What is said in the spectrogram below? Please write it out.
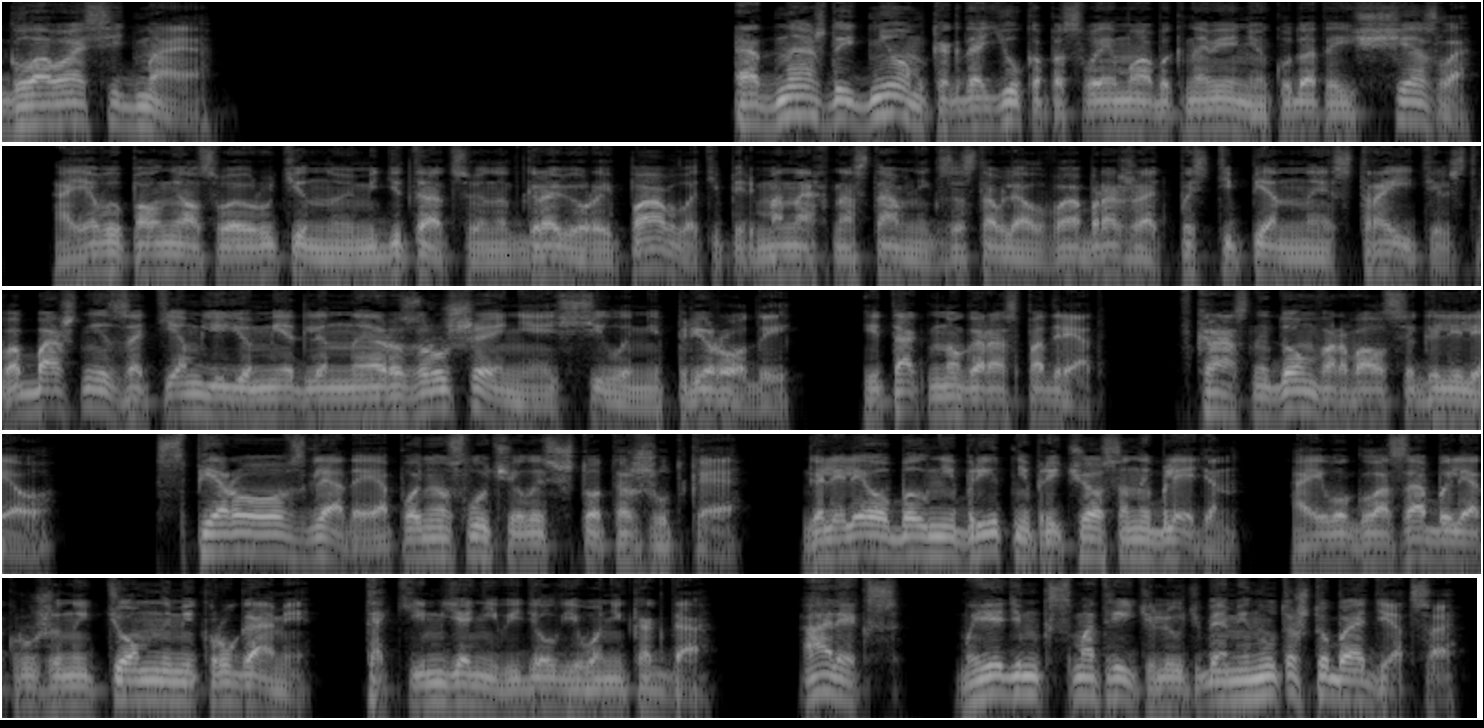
Глава седьмая. Однажды днем, когда Юка по своему обыкновению куда-то исчезла, а я выполнял свою рутинную медитацию над гравюрой Павла, теперь монах-наставник заставлял воображать постепенное строительство башни, затем ее медленное разрушение силами природы. И так много раз подряд. В Красный дом ворвался Галилео. С первого взгляда я понял, случилось что-то жуткое. Галилео был не брит, не причесан и бледен а его глаза были окружены темными кругами. Таким я не видел его никогда. «Алекс, мы едем к смотрителю, у тебя минута, чтобы одеться».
